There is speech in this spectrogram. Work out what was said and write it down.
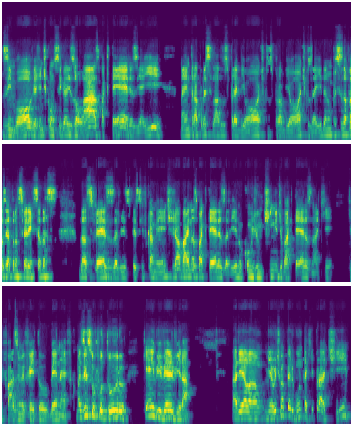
desenvolve, a gente consiga isolar as bactérias e aí né, entrar por esse lado dos pré-bióticos, probióticos, aí não precisa fazer a transferência das, das fezes ali especificamente, já vai nas bactérias ali, no conjuntinho de bactérias, né, que, que fazem um efeito benéfico. Mas isso o futuro, quem viver virá. Ariela, minha última pergunta aqui para ti.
